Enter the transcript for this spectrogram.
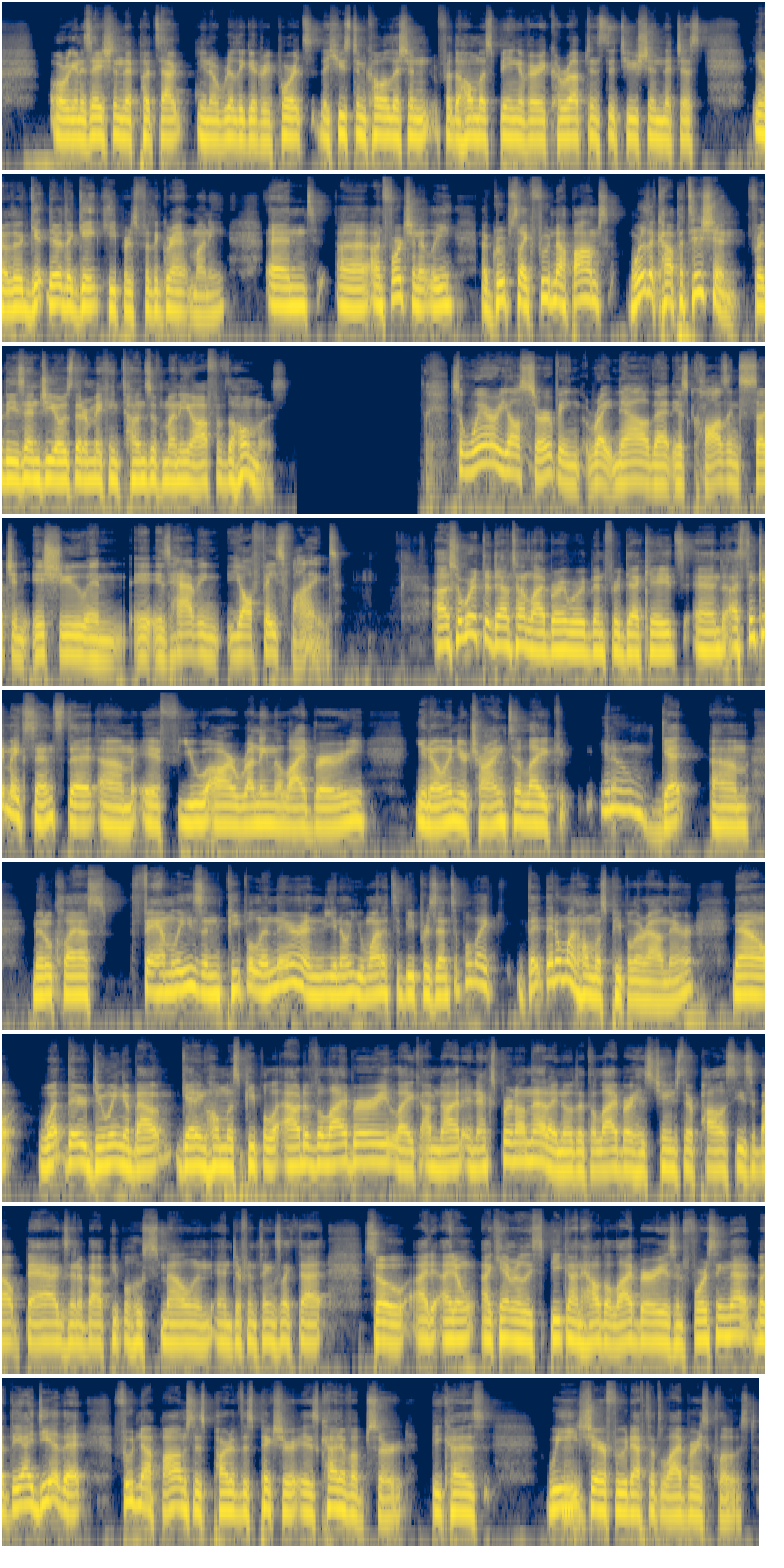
organization that puts out you know really good reports. The houston coalition for the homeless being a very corrupt institution that just you know they're, they're the gatekeepers for the grant money. And uh, unfortunately uh, groups like food not bombs we're the competition for these ngos that are making tons of money off of the homeless so where are y'all serving right now that is causing such an issue and is having y'all face fines? Uh, so we're at the downtown library where we've been for decades, and I think it makes sense that um, if you are running the library, you know, and you're trying to like, you know, get um, middle class families and people in there and you know you want it to be presentable like they, they don't want homeless people around there now what they're doing about getting homeless people out of the library. Like i'm not an expert on that. I know that the library has changed their policies about bags and about people who smell and, and different things like that. So I, I don't i can't really speak on how the library is enforcing that but the idea that food not bombs is part of this picture is kind of absurd because we mm. share food after the library is closed.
